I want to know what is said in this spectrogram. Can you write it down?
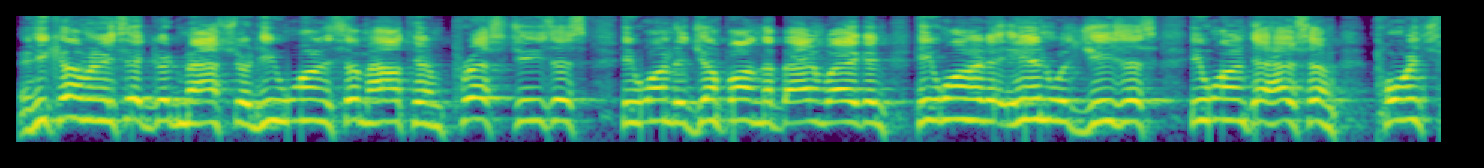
And he come and he said, Good master, and he wanted somehow to impress Jesus. He wanted to jump on the bandwagon. He wanted to end with Jesus. He wanted to have some points,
